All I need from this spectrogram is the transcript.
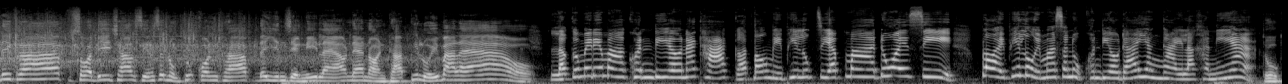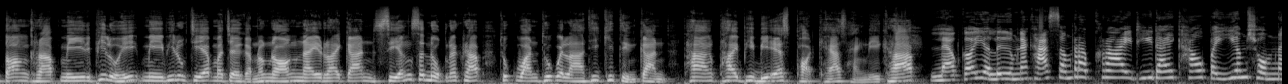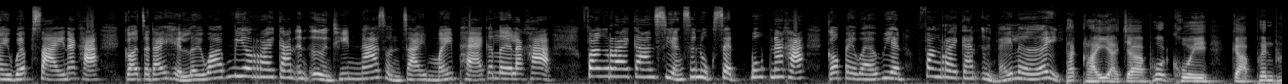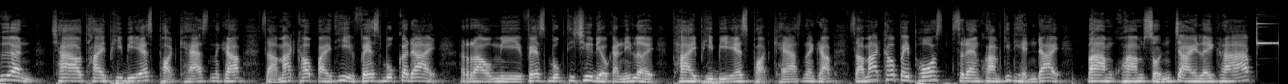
วัสดีครับ สวัสดีชาวเสียงสนุกทุกคนครับ ได้ยินเสียงนี้แล้วแน่นอนครับ พี่หลุยมาแล้ว แล้วก็ไม่ได้มาคนเดียวนะคะ ก็ต้องมีพี่ลูกเจี๊ยบมาด้วยสิปล่อยพี่หลุยมาสนุกคนเดียวได้ยังไงล่ะคะเนี่ย ถูกต้องครับมีพี่หลุยมีพี่ลูกเจี๊ยบมาเจอกับน้องๆ ในรายการเสียงสนุกนะครับ ทุกวันทุกเวลาที่คิดถึงกันทางไทย PBS Podcast แห่งนี้ครับ แล้วก็อย่าลืมนะคะสำหรับใครที่ได้เข้าไปเยี่ยมชมในเว็บไซต์นะคะ ก็จะได้เห็นเลยว่ามีรายการอื่น ๆ ที่น่าสนใจไม่แพ้กันเลยล่ะค่ะ ฟังรายการเสียงสนุกเสร็จปุ๊บนะคะ ก็ไปแวะเวียนฟังรายการอื่นได้เลย ถ้าใครอยากจะพูดคุยกับเพื่อนๆ ชาวไทย PBS Podcast นะครับ สามารถเข้าไปที่ Facebook ก็ได้ เรามี Facebook ที่ชื่อเดียวกันนี้เลยไทย PBS Podcast นะครับ สามารถเข้าไปโพสต์ แสดงความคิดเห็นได้ตามความสนใจเลยครับ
